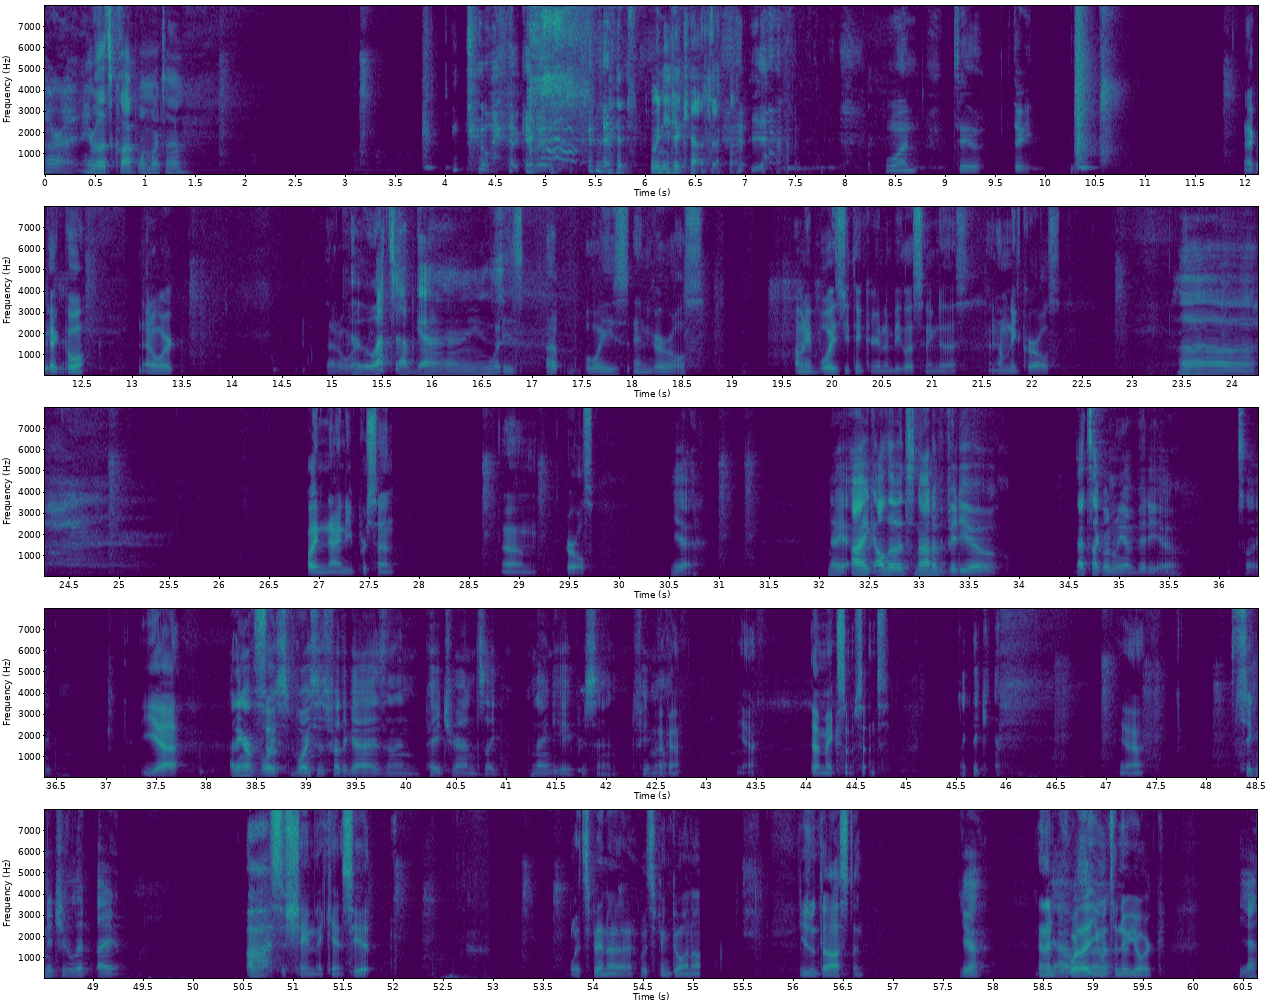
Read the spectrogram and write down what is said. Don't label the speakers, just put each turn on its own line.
All right, here, let's clap one more time.
okay, wait.
we need a countdown.
yeah. One, two, three. Okay, cool. That'll work. That'll work.
What's up, guys?
What is up, boys and girls? How many boys do you think are going to be listening to this? And how many girls?
Uh,
Probably 90% um, girls.
Yeah. No, yeah, I, although it's not a video, that's like when we have video. It's like
Yeah.
I think our
So-
voice voices for the guys, and then Patreon's like ninety eight percent female.
Okay. Yeah. That makes some sense.
Like the
Yeah.
signature lip bite.
Oh, it's a shame they can't see it. What's been uh what's been going on? You went to Austin.
Yeah,
And then
Yeah,
before
was,
that you went
uh,
to New York.
Yeah.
